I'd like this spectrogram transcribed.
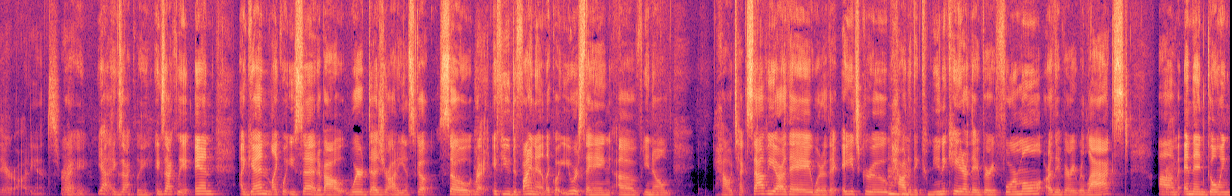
their audience, right? Right. Yeah, exactly. Exactly. And again, like what you said about where does your audience go? So Right. if you define it like what you were saying of, you know, how tech savvy are they? What are their age group? How Mm-hmm. do they communicate? Are they very formal? Are they very relaxed? Um, And then going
